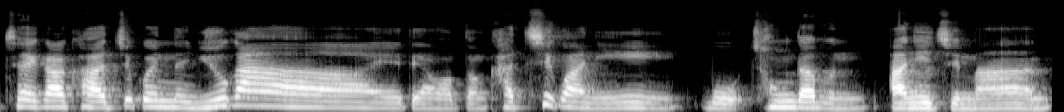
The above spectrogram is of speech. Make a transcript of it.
제가 가지고 있는 육아에 대한 어떤 가치관이 뭐 정답은 아니지만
